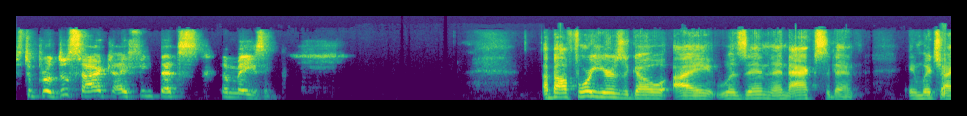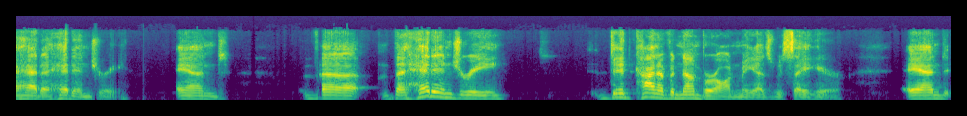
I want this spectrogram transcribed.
is to produce art i think that's amazing. About four years ago i was in an accident in which i had a head injury. And the the head injury did kind of a number on me as we say here. And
